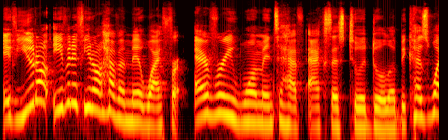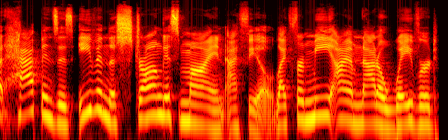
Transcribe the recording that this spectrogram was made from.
if you don't, even if you don't have a midwife, for every woman to have access to a doula, because what happens is even the strongest mind. I feel like for me, I am not a wavered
